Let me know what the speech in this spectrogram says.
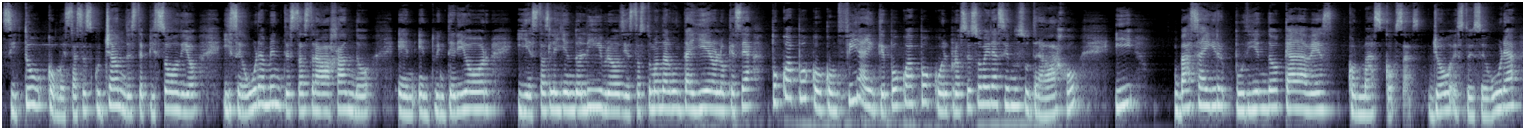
si tú, como estás escuchando este episodio y seguramente estás trabajando en, en, tu interior y estás leyendo libros y estás tomando algún taller o lo que sea, poco a poco confía en que poco a poco el proceso va a ir haciendo su trabajo y vas a ir pudiendo cada vez con más cosas. Yo estoy segura,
